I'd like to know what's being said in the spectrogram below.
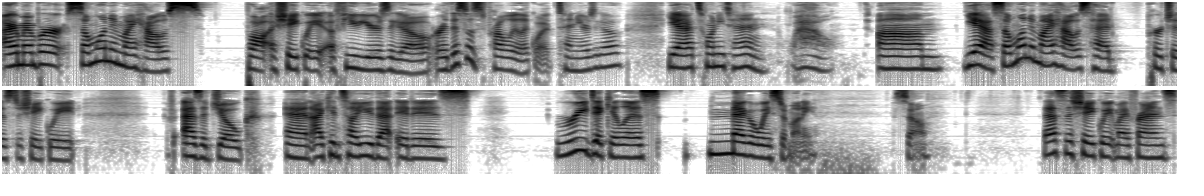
I remember someone in my house bought a shake weight a few years ago, or this was probably like what, 10 years ago? Yeah, 2010. Wow. Um, yeah, someone in my house had purchased a shake weight as a joke, and I can tell you that it is ridiculous, mega waste of money. So, that's the shake weight, my friends.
